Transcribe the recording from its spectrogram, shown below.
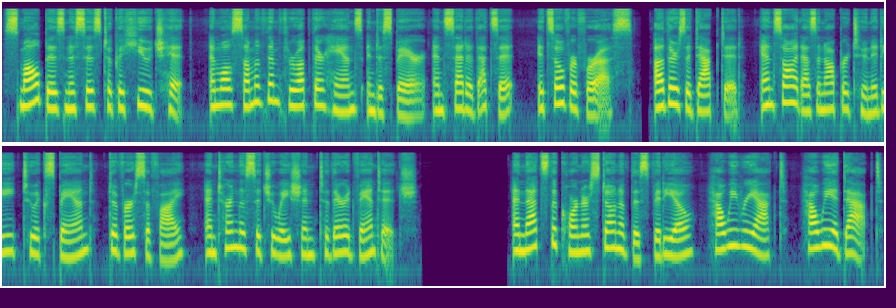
Small businesses took a huge hit, and while some of them threw up their hands in despair and said, That's it, it's over for us, Others adapted and saw it as an opportunity to expand, diversify, and turn the situation to their advantage. And that's the cornerstone of this video, how we react, how we adapt,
